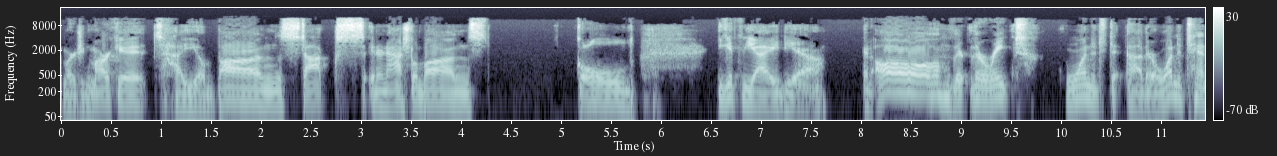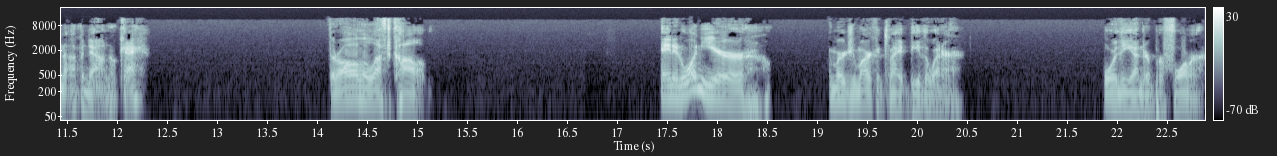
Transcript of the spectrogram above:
emerging markets, high yield bonds, stocks, international bonds, gold. You get the idea. And all they're, they're ranked one to uh, they're one to ten up and down. Okay, they're all in the left column. And in one year, emerging markets might be the winner. or the underperformer.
